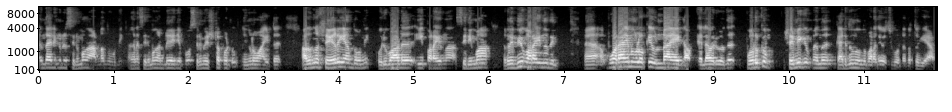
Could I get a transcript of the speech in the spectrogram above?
എന്തായാലും ഇങ്ങനെ സിനിമ കാണണം തോന്നി. അങ്ങനെ സിനിമ കണ്ടു കഴിഞ്ഞപ്പോൾ സിനിമ ഇഷ്ടപ്പെട്ടു. നിങ്ങളുമായിട്ട് അതൊന്ന് ഷെയർ ചെയ്യാൻ തോന്നി. ഒരുപാട് ഈ പറയുന്ന സിനിമ റിവ്യൂ പറയുന്നതിൽ പോരായ്മകളൊക്കെ ഉണ്ടായേക്കാം. എല്ലാവരും അത് പൊറുക്കും ക്ഷമിക്കും എന്ന് കരുതുന്നു എന്ന് പറഞ്ഞു വെച്ചുകൊണ്ട് നിർത്തുകയാണ്.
